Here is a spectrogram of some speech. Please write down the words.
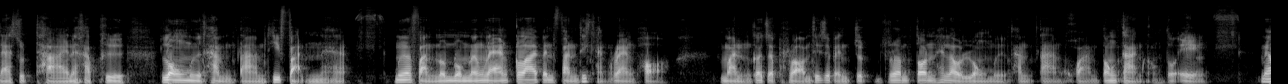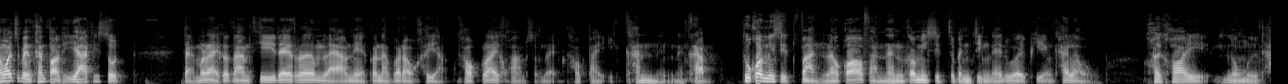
และสุดท้ายนะครับ คือลงมือทำตามที่ฝันนะฮะเมื่อฝันลมๆแรงๆกลายเป็นฝันที่แข็งแรงพอ มันก็จะพร้อมที่จะเป็นจุดเริ่มต้นให้เราลงมือทำตามความต้องการของตัวเอง แม้ว่าจะเป็นขั้นตอนที่ยากที่สุด แต่เมื่อไหร่ก็ตามที่ได้เริ่มแล้วเนี่ยก็นับว่าเราขยับเข้าใกล้ความสำเร็จเข้าไปอีกขั้นหนึ่งนะครับ ทุกคนมีสิทธิ์ฝันแล้วก็ฝันนั้นก็มีสิทธิ์จะเป็นจริงได้ด้วย เพียงแค่เรา ค่อยๆ ลงมือท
